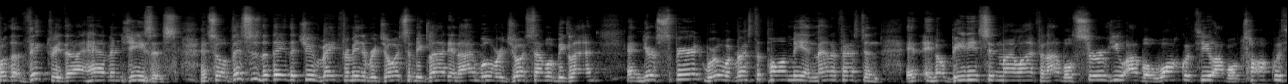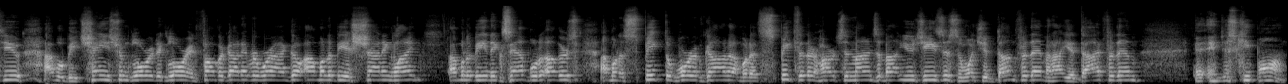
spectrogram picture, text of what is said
for the victory that I have in Jesus. And so this is the day that you've made for me to rejoice and be glad, and I will rejoice, I will be glad. And your spirit will rest upon me and manifest in, in, in, obedience in my life, and I will serve you, I will walk with you, I will talk with you, I will be changed from glory to glory. And Father God, everywhere I go, I'm going to be a shining light. I'm going to be an example to others. I'm going to speak the word of God. I'm going to speak to their hearts and minds about you, Jesus, and what you've done for them and how you died for them. and, and just keep on.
